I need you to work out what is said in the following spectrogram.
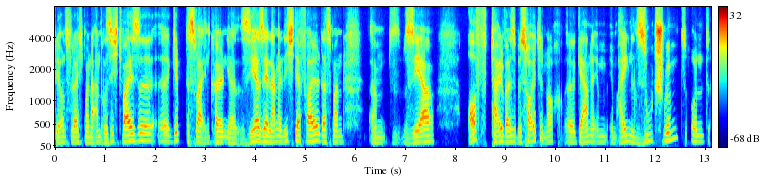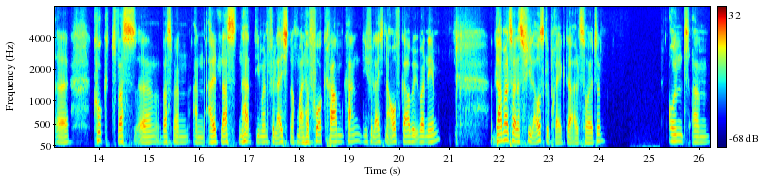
der uns vielleicht mal eine andere Sichtweise äh, gibt. Das war in Köln ja sehr, sehr lange nicht der Fall, dass man ähm, sehr oft, teilweise bis heute noch, äh, gerne im, im eigenen Sud schwimmt und äh, guckt, was, äh, was man an Altlasten hat, die man vielleicht nochmal hervorkramen kann, die vielleicht eine Aufgabe übernehmen. Damals war das viel ausgeprägter als heute. Und ähm,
